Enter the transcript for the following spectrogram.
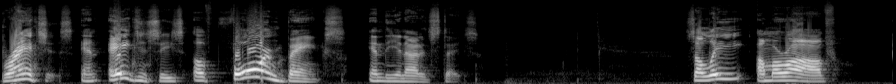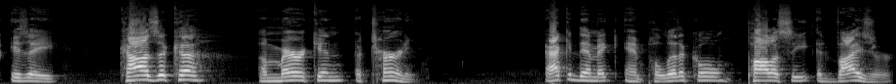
branches and agencies of foreign banks in the United States. Salih Amarov is a Kazakh American attorney academic and political policy advisor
